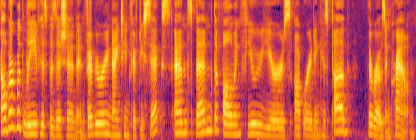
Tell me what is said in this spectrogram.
Albert would leave his position in February 1956 and spend the following few years operating his pub, the Rose and Crown.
